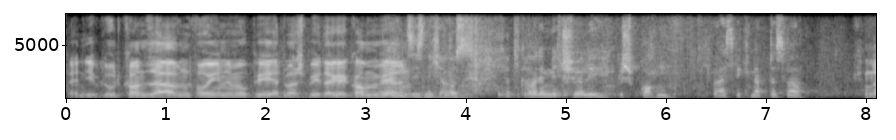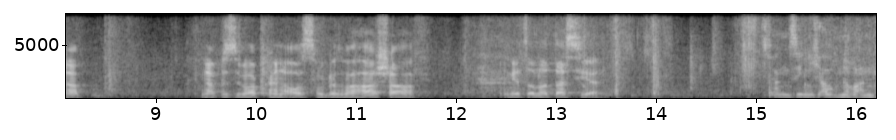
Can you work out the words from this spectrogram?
Wenn die Blutkonserven vorhin im OP etwas später gekommen Hören wären. Sie es nicht aus. Ich habe gerade mit Shirley gesprochen. Ich weiß, wie knapp das war. Knapp? Knapp ist überhaupt kein Ausdruck, das war haarscharf. Und jetzt auch noch das hier. Jetzt fangen Sie nicht auch noch an.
